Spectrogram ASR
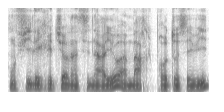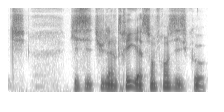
confie l'écriture d'un scénario à Mark Protosevich qui situe l'intrigue à San Francisco.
